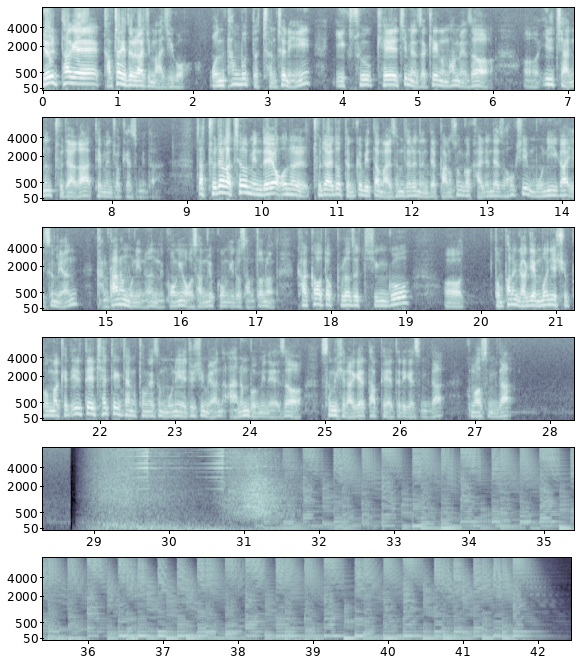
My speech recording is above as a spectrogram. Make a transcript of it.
열탕에 갑자기 들어가지 마시고 온탕부터 천천히 익숙해지면서 경험하면서 어, 잃지 않는 투자가 되면 좋겠습니다. 자, 투자가 처음인데요. 오늘 투자에도 등급이 있다 말씀드렸는데 방송과 관련돼서 혹시 문의가 있으면 간단한 문의는 02-5360-153 또는 카카오톡 플러스 친구 어, 돈 파는 가게 머니 슈퍼마켓 일대 채팅창 통해서 문의해 주시면 아는 범위 내에서 성실하게 답해 드리겠습니다. 고맙습니다.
